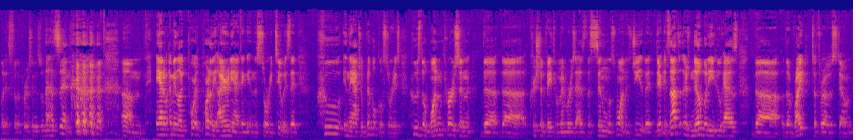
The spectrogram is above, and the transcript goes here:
but it's for the person who's without sin. um, and I mean, like part, part of the irony I think in the story too is that who in the actual biblical stories who's the one person the the Christian faith remembers as the sinless one is Jesus. There- It's not that there's nobody who has the the right to throw a stone.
